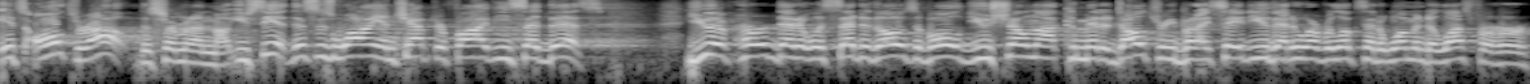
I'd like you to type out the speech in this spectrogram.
it's all throughout the Sermon on the Mount. You see it. This is why in chapter 5 he said this You have heard that it was said to those of old, You shall not commit adultery, but I say to you that whoever looks at a woman to lust for her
